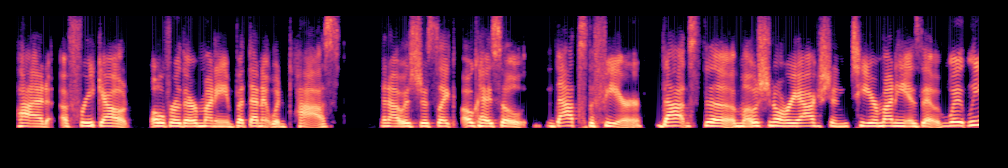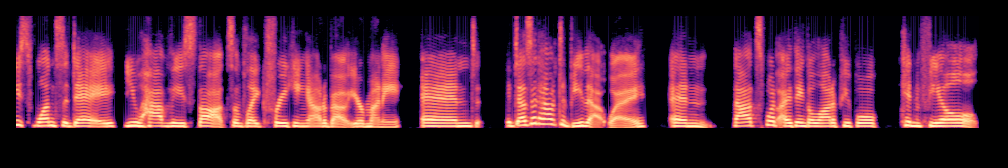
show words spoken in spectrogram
had a freak out over their money, but then it would pass. And I was just like, okay, so that's the fear. That's the emotional reaction to your money is that at least once a day, you have these thoughts of like freaking out about your money. And it doesn't have to be that way. And that's what I think a lot of people can feel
